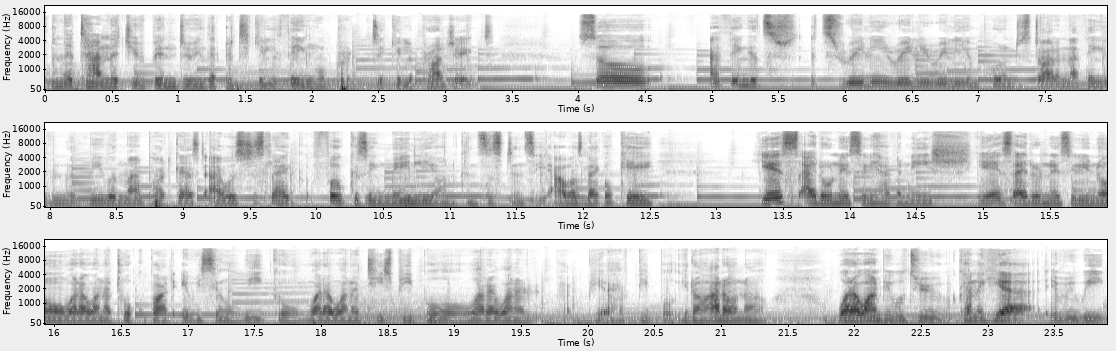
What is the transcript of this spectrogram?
in the time that you've been doing that particular thing or particular project. So I think it's it's really really really important to start and I think even with me with my podcast I was just like focusing mainly on consistency. I was like, okay, yes, I don't necessarily have a niche. Yes, I don't necessarily know what I want to talk about every single week or what I want to teach people what I want to have people, you know, I don't know. What I want people to kind of hear every week.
